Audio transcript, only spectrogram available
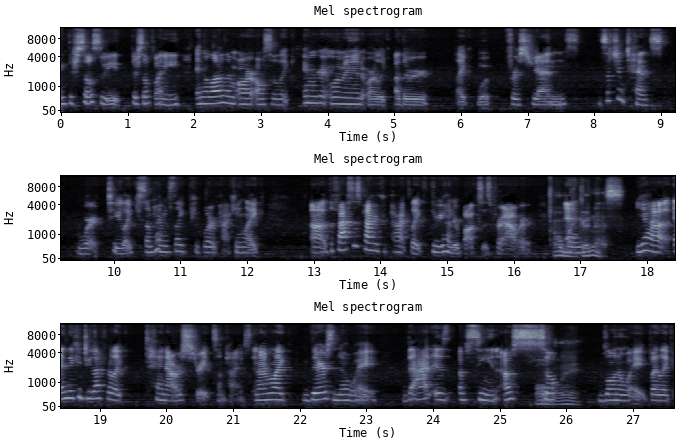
think they're so sweet. They're so funny. And a lot of them are also like immigrant women or like other like first gens. It's such intense work too. Like sometimes like people are packing like uh, the fastest packer could pack like 300 boxes per hour. Oh my and, goodness. Yeah, and they could do that for like 10 hours straight sometimes. And I'm like, there's no way. That is obscene. I was so Holy. Blown away by like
